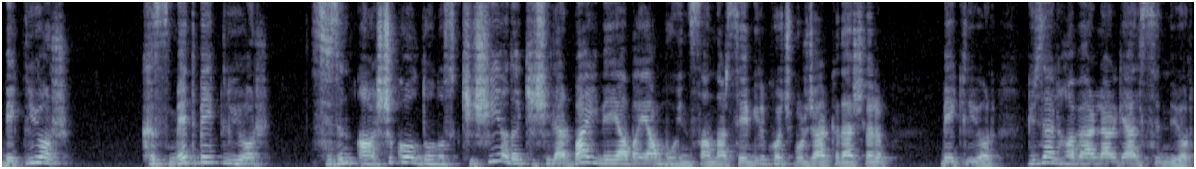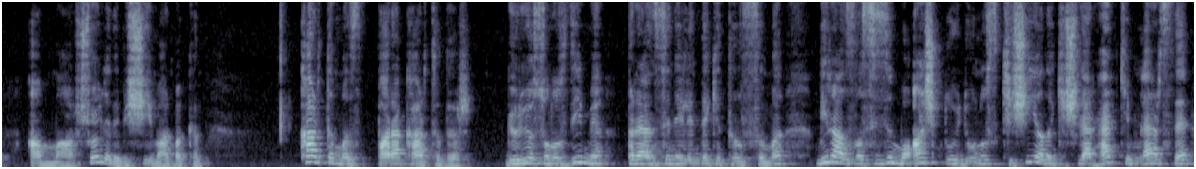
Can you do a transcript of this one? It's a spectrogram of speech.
bekliyor. Kısmet bekliyor. Sizin aşık olduğunuz kişi ya da kişiler bay veya bayan bu insanlar sevgili koç burcu arkadaşlarım bekliyor. güzel haberler gelsin diyor ama şöyle de bir şey var bakın kartımız para kartıdır görüyorsunuz değil mi? Prensin elindeki tılsımı. Biraz da sizin bu aşk duyduğunuz kişi ya da kişiler her kimlerse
